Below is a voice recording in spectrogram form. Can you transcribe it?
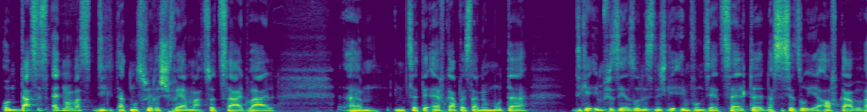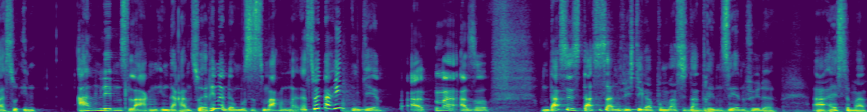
Und das ist etwas, was die Atmosphäre schwer macht zurzeit, weil ähm, im ZDF gab es eine Mutter, die geimpft ist, ihr Sohn ist nicht geimpft und sie erzählte, das ist ja so ihre Aufgabe, weißt du, in allen Lebenslagen ihn daran zu erinnern, der muss es machen. Das wird nach hinten gehen. Ne? Also, und das ist, das ist ein wichtiger Punkt, was ich da drin sehen würde. Äh, erst einmal.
